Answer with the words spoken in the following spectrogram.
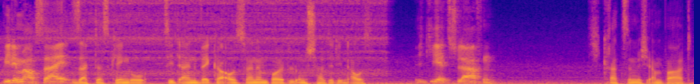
Wie dem auch sei, sagt das Känguru, zieht einen Wecker aus seinem Beutel und schaltet ihn aus. Ich gehe jetzt schlafen. Ich kratze mich am Bart.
